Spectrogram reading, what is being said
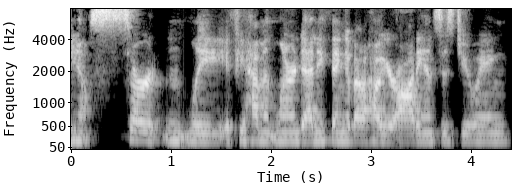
you know, certainly if you haven't learned anything about how your audience is doing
